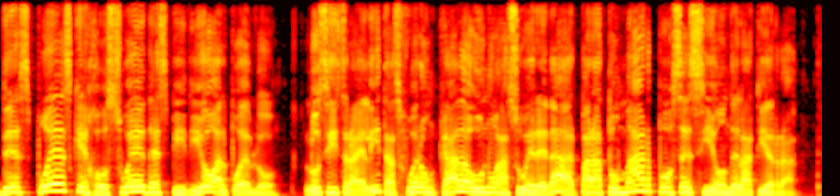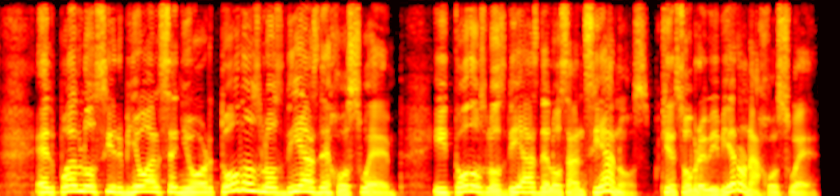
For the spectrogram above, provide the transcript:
después que Josué despidió al pueblo, los israelitas fueron cada uno a su heredad para tomar posesión de la tierra. El pueblo sirvió al Señor todos los días de Josué y todos los días de los ancianos que sobrevivieron a Josué,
